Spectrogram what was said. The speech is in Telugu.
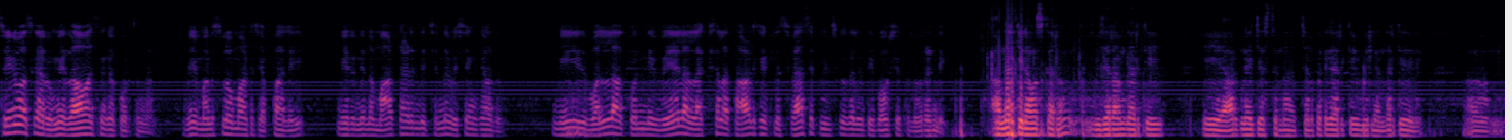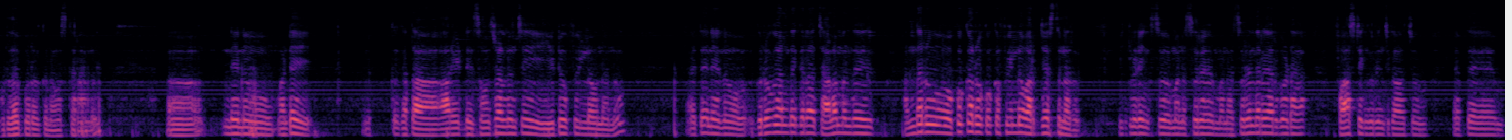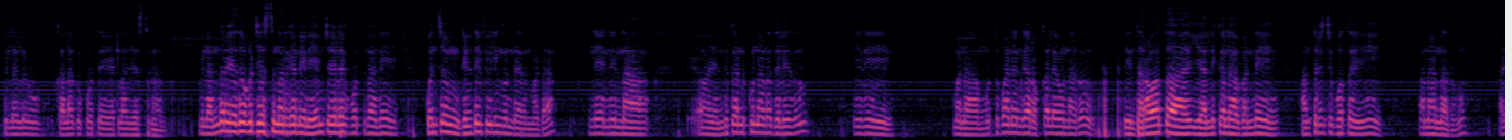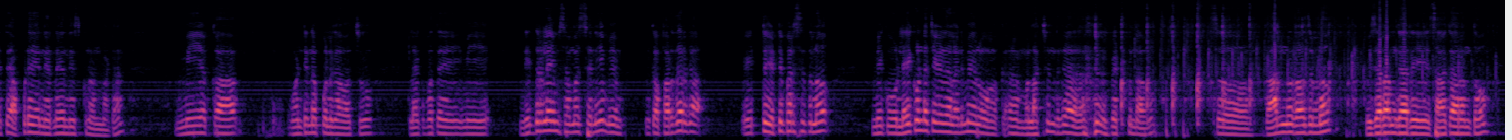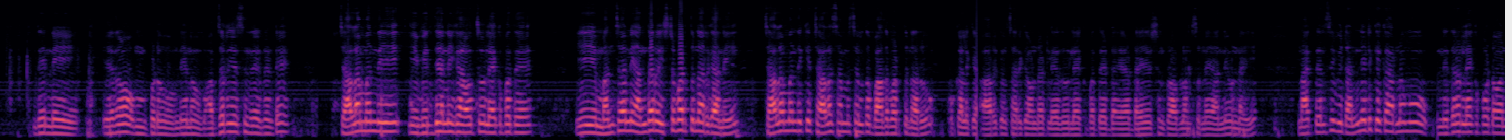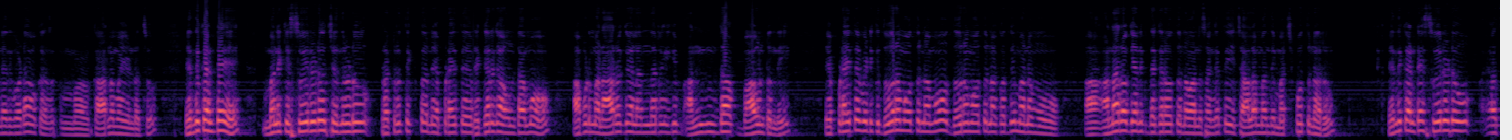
శ్రీనివాస్ గారు మీరు రావాల్సిందిగా కోరుతున్నాను. మీ మనసులో మాట చెప్పాలి. మీరు నిన్న మాట్లాడింది చిన్న విషయం కాదు. మీ వల్ల కొన్ని వేల లక్షల తాడి చెట్లు శ్వాస పీల్చుకోగలిగితే భవిష్యత్తులో రండి. అందరికీ నమస్కారం. విజయరామ్ గారికి ఈ ఆర్గనైజ్ చేస్తున్న చలపతి గారికి వీళ్ళందరికీ హృదయపూర్వక నమస్కారాలు. నేను అంటే గత ఆరేడు సంవత్సరాల నుంచి యూట్యూబ్ ఫీల్డ్లో ఉన్నాను. అయితే నేను గురువుగారి దగ్గర చాలామంది అందరూ ఒక్కొక్కరు ఒక్కొక్క ఫీల్డ్లో వర్క్ చేస్తున్నారు. ఇంక్లూడింగ్ మన సురే మన సురేందర్ గారు కూడా ఫాస్టింగ్ గురించి కావచ్చు లేకపోతే పిల్లలు కలగకపోతే ఎట్లా చేస్తున్నారు. వీళ్ళందరూ ఏదో ఒకటి చేస్తున్నారు కానీ నేను ఏం చేయలేకపోతున్నానని కొంచెం గిల్టీ ఫీలింగ్ ఉండేదన్నమాట. నేను నిన్న ఎందుకు అనుకున్నానో తెలియదు ఇది మన ముత్తుపాండ్యన్ గారు ఒక్కలే ఉన్నారు. దీని తర్వాత ఈ అల్లికలు అవన్నీ అంతరించిపోతాయి అని అన్నారు. అయితే అప్పుడే నిర్ణయం తీసుకున్నాను అనమాట మీ యొక్క ఒంటి నొప్పులు కావచ్చు లేకపోతే మీ నిద్రలేమి సమస్యని మేము ఇంకా ఫర్దర్గా ఎట్టి ఎట్టి పరిస్థితుల్లో మీకు లేకుండా చేయాలని మేము లక్ష్యంగా పెట్టుకున్నాము. సో రానున్న రోజుల్లో విజయరామ్ గారి సహకారంతో దీన్ని ఏదో ఇప్పుడు నేను అబ్జర్వ్ చేసింది ఏంటంటే చాలామంది ఈ విద్యని కావచ్చు లేకపోతే ఈ మంచాన్ని అందరూ ఇష్టపడుతున్నారు కానీ చాలామందికి చాలా సమస్యలతో బాధపడుతున్నారు. ఒకరికి ఆరోగ్యం సరిగా ఉండట్లేదు లేకపోతే డై డైజెషన్ ప్రాబ్లమ్స్ ఉన్నాయి అన్నీ ఉన్నాయి. నాకు తెలిసి వీటన్నిటికీ కారణము నిద్ర లేకపోవడం అనేది కూడా ఒక కారణమై ఉండొచ్చు. ఎందుకంటే మనకి సూర్యుడు చంద్రుడు ప్రకృతితో ఎప్పుడైతే దగ్గరగా ఉంటామో అప్పుడు మన ఆరోగ్యాలందరికీ అంత బాగుంటుంది. ఎప్పుడైతే వీటికి దూరం అవుతున్నామో దూరం అవుతున్న కొద్దీ మనము అనారోగ్యానికి దగ్గర అవుతున్నాం అన్న సంగతి చాలామంది మర్చిపోతున్నారు. ఎందుకంటే సూర్యుడు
